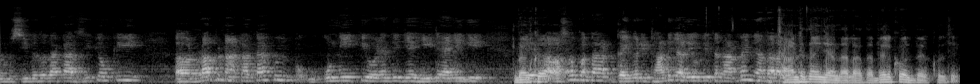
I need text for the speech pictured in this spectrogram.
ਮੁਸੀਬਤ ਦਾ ਘਰ ਸੀ ਕਿਉਂਕਿ ਰੱਬ ਨਾ ਕਰਦਾ ਕੋਈ 19 ਕੀ ਹੋ ਜਾਂਦੀ ਜੇ ਹੀਟ ਹੈ ਨਹੀਂਗੀ ਬਿਲਕੁਲ। ਅਸਲ ਬੰਦਾ ਕਈ ਵਾਰੀ ਠੰਡ ਜ਼ਿਆਦਾ ਹੁੰਦੀ ਤਾਂ ਨੱਠਣਾ ਹੀ ਜਾਂਦਾ। ਠੰਡ ਤਾਂ ਹੀ ਜਾਂਦਾ ਲੱਗਦਾ ਬਿਲਕੁਲ ਬਿਲਕੁਲ ਜੀ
